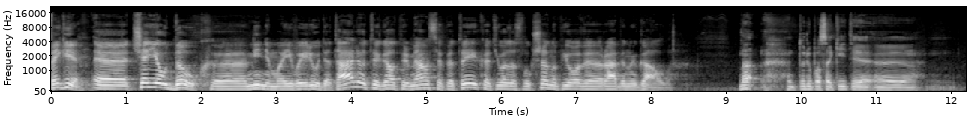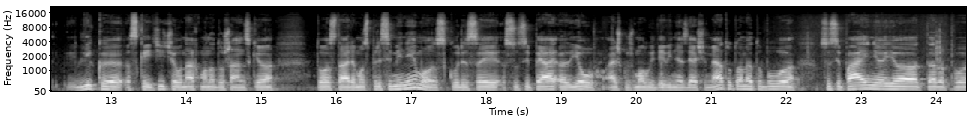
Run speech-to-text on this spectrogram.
Taigi, e, čia jau daug e, minima įvairių detalių, tai gal pirmiausia apie tai, kad Juozas Lukša nupjovė rabinui galvą. Na, turiu pasakyti, e, lyg skaityčiau Nachmano Dušanskio tuos tariamus prisiminimus, kurisai susipe, jau, aišku, žmogui 90 metų tuo metu buvo, susipainiojo tarp e,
